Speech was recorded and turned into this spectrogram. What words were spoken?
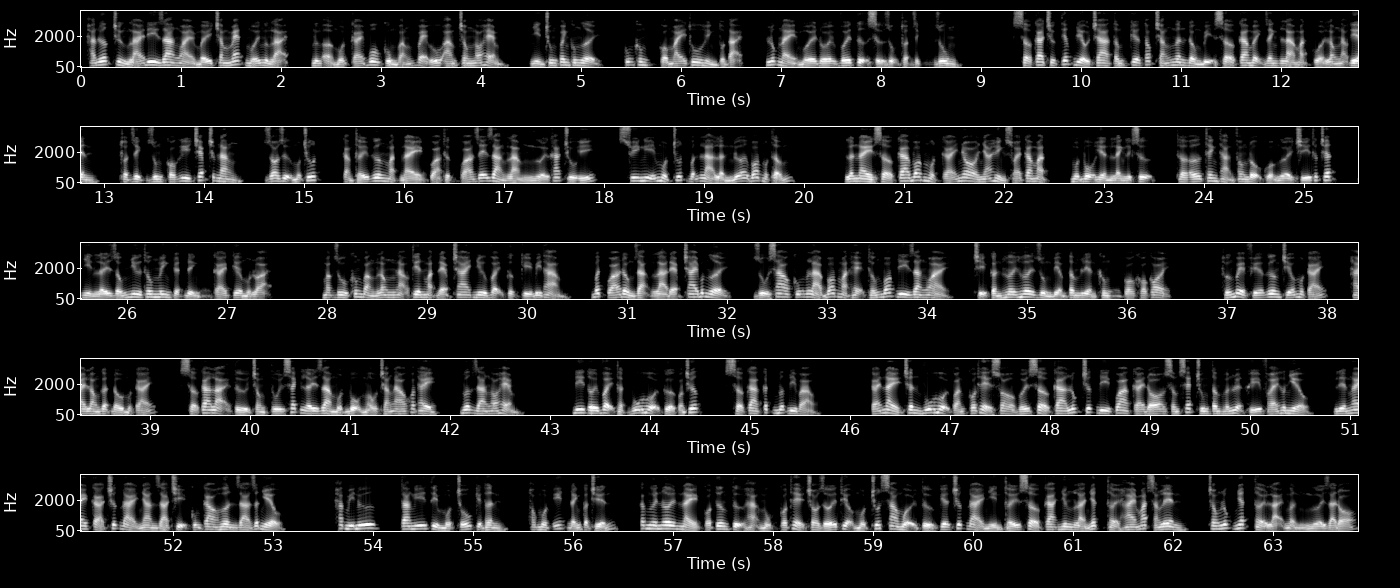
Hắn ước chừng lái đi ra ngoài mấy trăm mét mới ngừng lại, ngừng ở một cái vô cùng vắng vẻ u ám trong ngõ hẻm, nhìn chung quanh không người, cũng không có máy thu hình tồn tại, lúc này mới đối với tự sử dụng thuật dịch dung sở ca trực tiếp điều tra tấm kia tóc trắng ngân đồng bị sở ca mệnh danh là mặt của long nạo tiên, thuật dịch dung có ghi chép chức năng, do dự một chút, cảm thấy gương mặt này quả thực quá dễ dàng làm người khác chú ý, suy nghĩ một chút vẫn là lần nữa bóp một tấm. Lần này sở ca bóp một cái nho nhã hình xoáy ca mặt, một bộ hiền lành lịch sự, thờ ơ thanh thản phong độ của người trí thức chất, nhìn lấy giống như thông minh tuyệt đỉnh cái kia một loại. Mặc dù không bằng long ngạo thiên mặt đẹp trai như vậy cực kỳ bi thảm, bất quá đồng dạng là đẹp trai bức người, dù sao cũng là bóp mặt hệ thống bóp đi ra ngoài, chỉ cần hơi hơi dùng điểm tâm liền không có khó coi. Hướng về phía gương chiếu một cái, hài lòng gật đầu một cái sở ca lại từ trong túi sách lấy ra một bộ màu trắng áo khoác thay, bước ra ngõ hẻm. Đi tới vậy thật vũ hội cửa con trước, sở ca cất bước đi vào. Cái này chân vũ hội quán có thể so với sở ca lúc trước đi qua cái đó sấm xét trung tâm huấn luyện khí phái hơn nhiều, liền ngay cả trước đài nhan giá trị cũng cao hơn ra rất nhiều. Hát mỹ nữ, ta nghĩ tìm một chỗ kiện thân hoặc một ít đánh cận chiến, các ngươi nơi này có tương tự hạng mục có thể cho giới thiệu một chút sao mọi từ kia trước đài nhìn thấy sở ca nhưng là nhất thời hai mắt sáng lên, trong lúc nhất thời lại ngẩn người ra đó.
